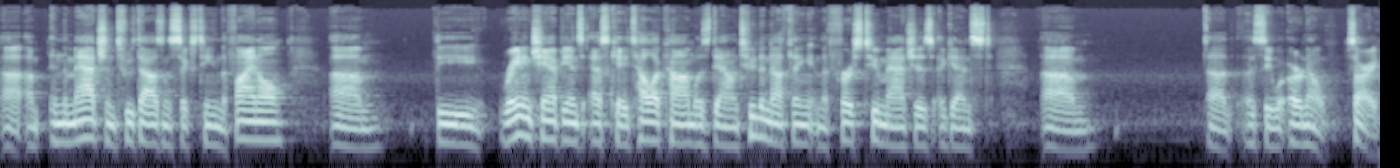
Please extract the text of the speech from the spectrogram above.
uh, um, in the match in 2016, the final. Um, the reigning champions SK Telecom was down two to nothing in the first two matches against. Um, uh, let's see, or no, sorry,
